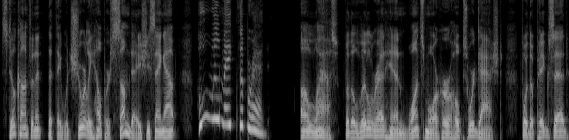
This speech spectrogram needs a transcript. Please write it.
Still confident that they would surely help her some day, she sang out, Who will make the bread? Alas, for the little red hen, once more her hopes were dashed, for the pig said,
